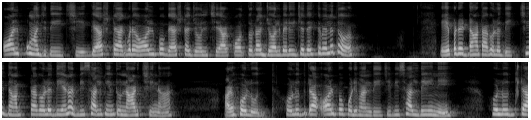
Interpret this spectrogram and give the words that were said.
অল্প আঁচ দিচ্ছি। গ্যাসটা একবারে অল্প গ্যাসটা জ্বলছে। আর কতটা জল বেরোচ্ছে দেখতে পেলে তো? এরপরে ডাঁটাগুলো দিচ্ছি। ডাঁটাগুলো দিয়ে না বিশাল কিন্তু নাড়ছি না। আর হলুদ। হলুদটা অল্প পরিমাণ দিয়েছি, বিশাল দিইনি। হলুদটা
